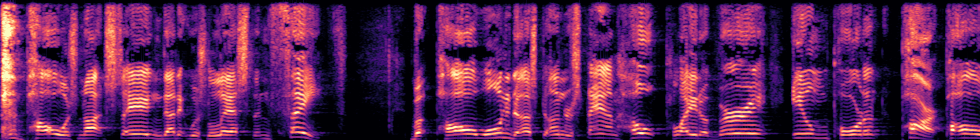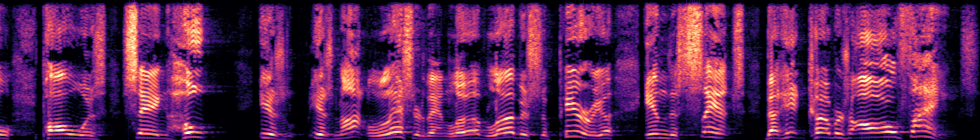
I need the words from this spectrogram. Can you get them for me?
Paul was not saying that it was less than faith. But Paul wanted us to understand hope played a very important part. Paul, Paul was saying hope is, is not lesser than love. Love is superior in the sense that it covers all things.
